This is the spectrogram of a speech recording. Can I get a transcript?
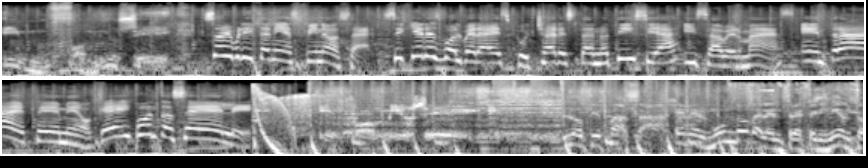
Info Music. Soy Brittany Espinosa. Si quieres volver a escuchar esta noticia y saber más, entra a fmok.cl. Info Music. Lo que pasa en el mundo del entretenimiento.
